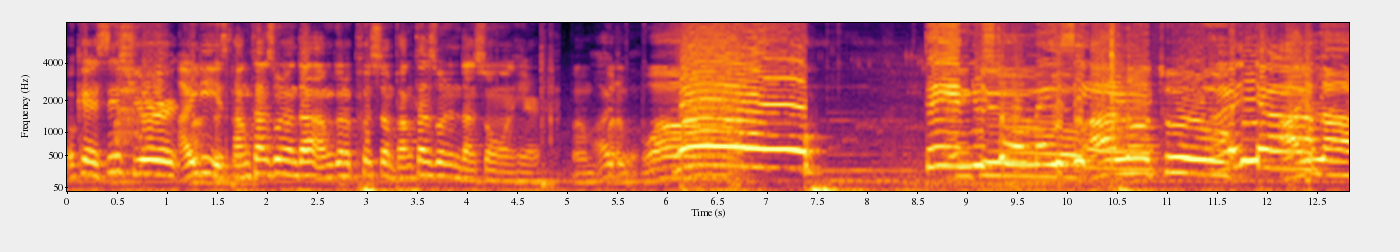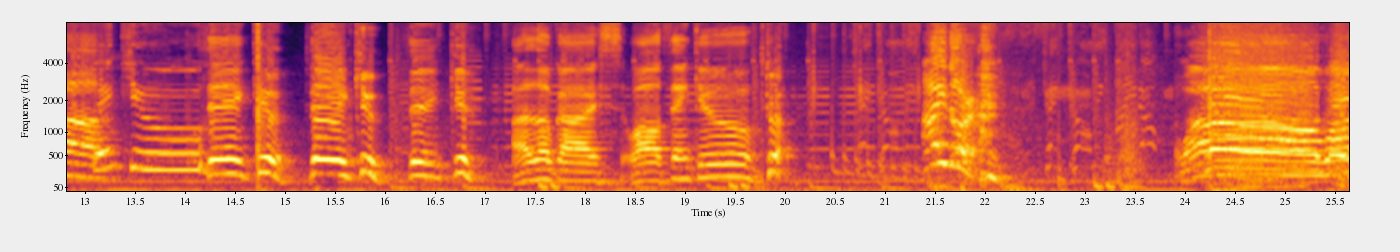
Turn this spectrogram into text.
Okay, since your ID is 방탄소년단, I'm gonna put some 방탄소년단 song on here. 빰, I do- 빠람. 와. Whoa! Damn, Thank you're so you. amazing. I love too. 아이야. I love. Thank you. Thank you. Thank you. Thank you. I love guys. Wow, thank you. 아 이돌. Wow, wow. thank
